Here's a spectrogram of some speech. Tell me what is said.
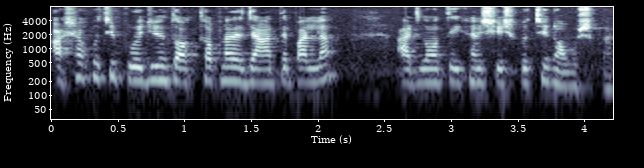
আশা করছি প্রয়োজনীয় তথ্য আপনাদের জানাতে পারলাম। আজকের মতো এখানে শেষ করছি। নমস্কার।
